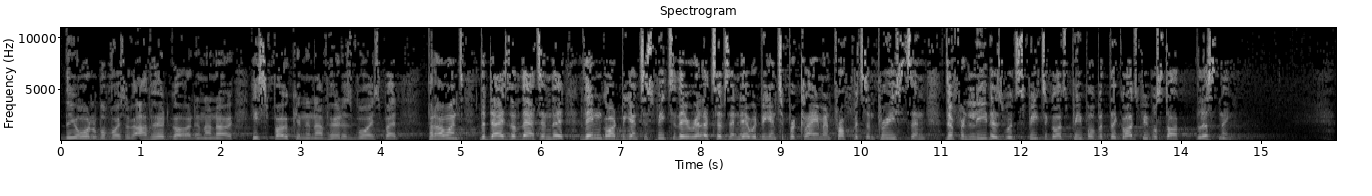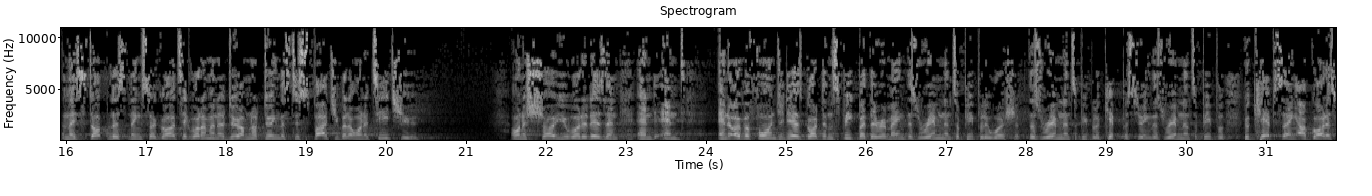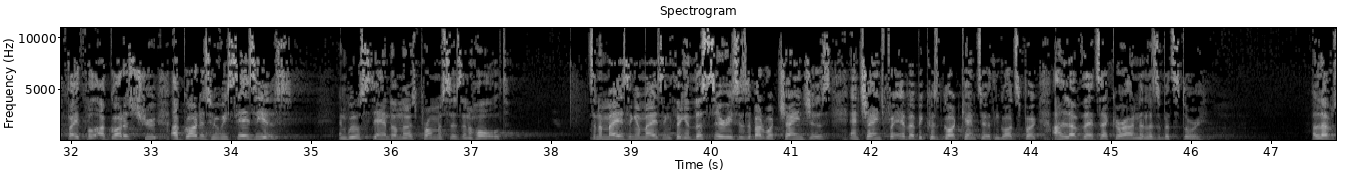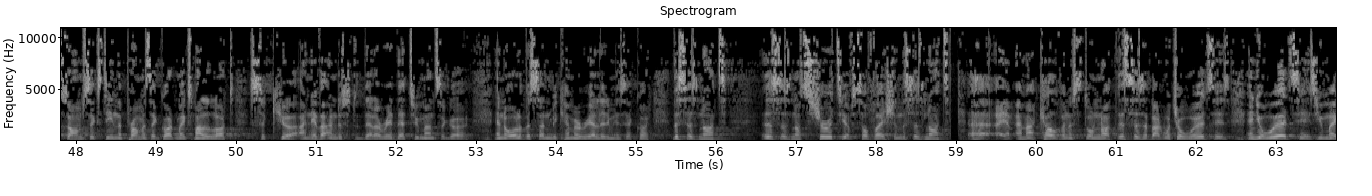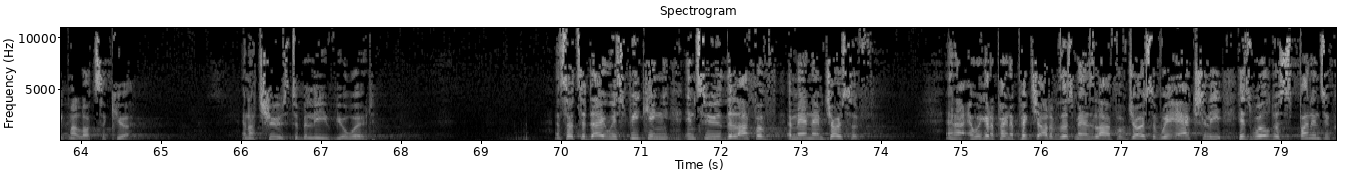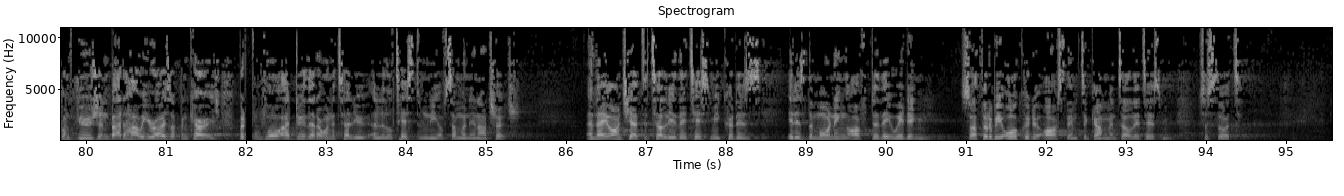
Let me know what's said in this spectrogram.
the audible voice of God. I've heard God and I know He's spoken and I've heard His voice, but, but I want the days of that. And the, then God began to speak to their relatives and they would begin to proclaim and prophets and priests and different leaders would speak to God's people, but the God's people start listening. And they stopped listening. So God said, what I'm going to do, I'm not doing this to spite you, but I want to teach you. I want to show you what it is. And, and, and And over 400 years, God didn't speak, but there remained this remnant of people who worshiped, this remnant of people who kept pursuing, this remnant of people who kept saying, our God is faithful, our God is true, our God is who He says He is. And we'll stand on those promises and hold. It's an amazing, amazing thing. And this series is about what changes and changed forever because God came to earth and God spoke. I love that Zechariah and Elizabeth story. I love Psalm 16, the promise that God makes my lot secure. I never understood that. I read that two months ago and all of a sudden became a reality. I said, God, this is not, this is not surety of salvation. This is not, uh, am, am I Calvinist or not? This is about what your word says. And your word says you make my lot secure. And I choose to believe your word. And so today we're speaking into the life of a man named Joseph. And, I, and, we're going to paint a picture out of this man's life of Joseph where actually his world was spun into confusion about how he rose up in courage. But before I do that, I want to tell you a little testimony of someone in our church. And they aren't here to tell you their testimony because it is the morning after their wedding. So I thought it'd be awkward to ask them to come and tell their testimony. Just thought.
